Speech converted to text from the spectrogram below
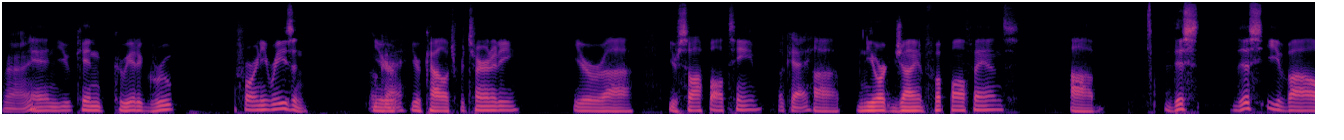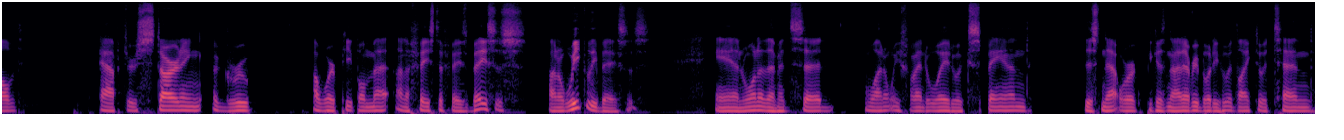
right? and you can create a group for any reason. Your Okay. your college fraternity, your uh, your softball team, okay. uh, New York Giant football fans. Uh, this this evolved after starting a group uh, where people met on a face-to-face basis on a weekly basis, and one of them had said, "Why don't we find a way to expand this network because not everybody who would like to attend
